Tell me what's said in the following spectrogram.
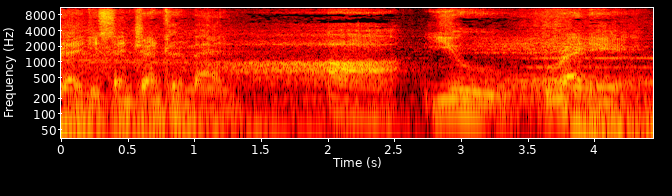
Ladies and gentlemen, are you ready?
